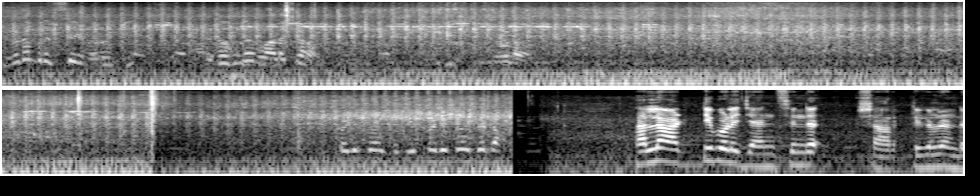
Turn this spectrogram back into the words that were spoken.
ഇവിടെ ചെയ്യണം നല്ല അടിപൊളി ജെൻസിന്റെ ഷർട്ടുകളുണ്ട്.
